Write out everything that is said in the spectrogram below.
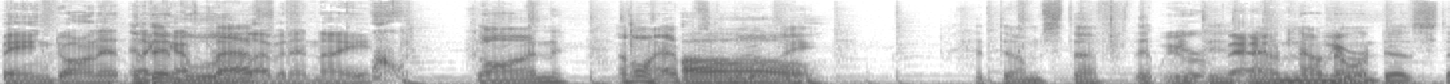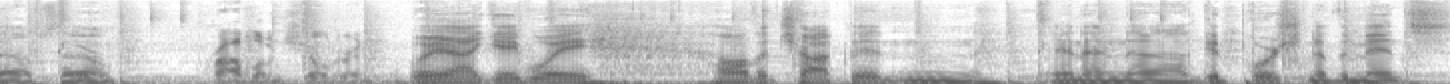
banged on it, like then after left? eleven at night, Gone. Oh, absolutely. The dumb stuff that We we, did. bad. Now, now We no one does stuff. So, problem children. well, yeah, I gave away all the chocolate and and then uh, a good portion of the mints,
